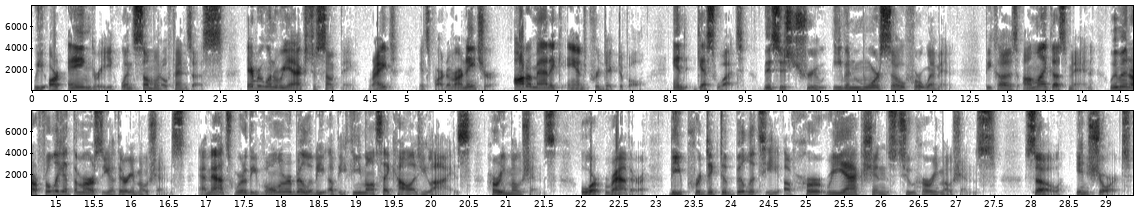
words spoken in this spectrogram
We are angry when someone offends us. Everyone reacts to something, right? It's part of our nature, automatic and predictable. And guess what? This is true even more so for women because, unlike us men, women are fully at the mercy of their emotions. And that's where the vulnerability of the female psychology lies her emotions. Or rather, the predictability of her reactions to her emotions. So, in short,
